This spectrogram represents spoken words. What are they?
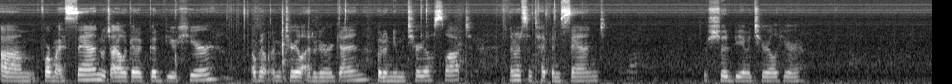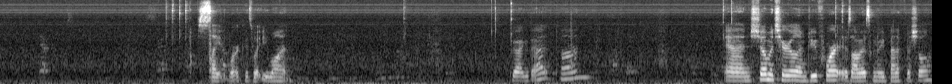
Um, for my sand, which I'll get a good view here, open up my material editor again, go to new material slot. I'm just going to type in sand. There should be a material here. site work is what you want. Drag that on. And show material in viewport is always going to be beneficial.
